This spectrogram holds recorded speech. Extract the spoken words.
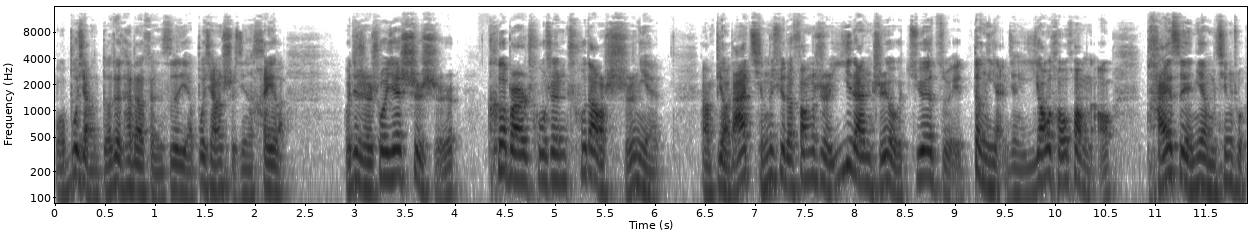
我不想得罪他的粉丝，也不想使劲黑了，我就只是说一些事实。科班出身，出道十年啊，表达情绪的方式依然只有撅嘴、瞪眼睛、摇头晃脑，台词也念不清楚。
